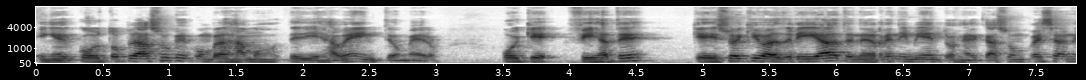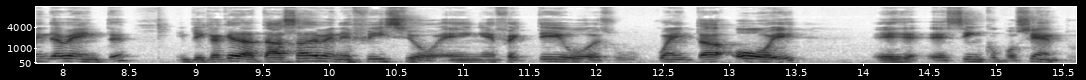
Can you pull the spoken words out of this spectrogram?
en el corto plazo que converjamos de 10 a 20, Homero. Porque fíjate que eso equivaldría a tener rendimientos, en el caso de un price earning de 20, implica que la tasa de beneficio en efectivo de su cuenta hoy es, 5%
